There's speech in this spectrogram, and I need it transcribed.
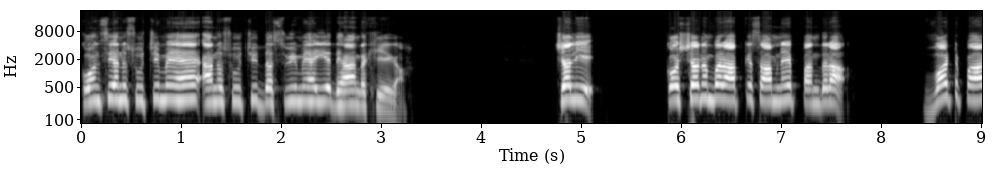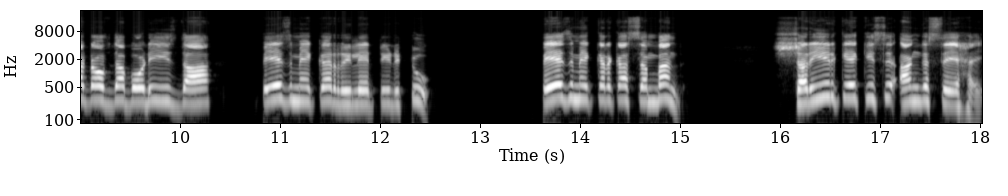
कौन सी अनुसूची में है? अनुसूची दसवीं में है, ये ध्यान रखिएगा। चलिए क्वेश्चन नंबर आपके सामने पंद्रह। What part of the body is the pacemaker related to pacemaker का संबंध शरीर के किस अंग से है?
